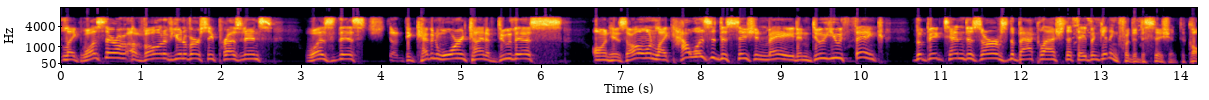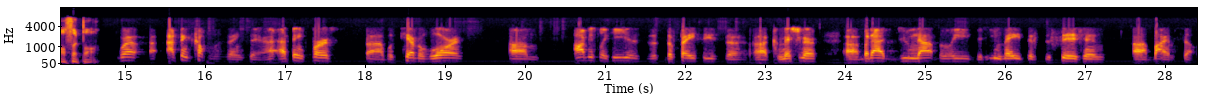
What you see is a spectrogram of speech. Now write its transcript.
like, was there a, a vote of university presidents? Was this? Did Kevin Warren kind of do this? On his own? Like, how was the decision made? And do you think the Big Ten deserves the backlash that they've been getting for the decision to call football? Well, I think a couple of things there. I think first, uh, with Kevin Warren, um, obviously he is the, the face, he's the uh, commissioner, uh, but I do not believe that he made this decision uh, by himself.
